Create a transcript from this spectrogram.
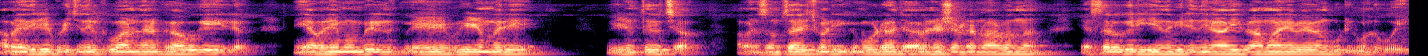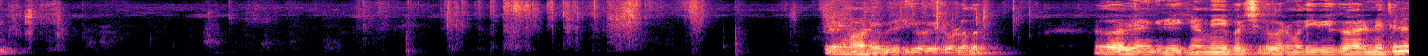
അവനെതിരെ പിടിച്ചു നിൽക്കുവാൻ നിനക്കാവുകയില്ല നീ അവനെ മുമ്പിൽ വീഴും വരെ വീഴും. തീർച്ച. അവൻ സംസാരിച്ചു കൊണ്ടിരിക്കുമ്പോൾ രാജാവിന്റെ ഷണ്ടന്മാർ വന്ന് എസ്തറുകരിക്കുന്ന വിരുന്നിനായി കാമാനെ വേഗം കൂട്ടിക്കൊണ്ടുപോയി. ഇത്രയുമാണ് ഈ വീഡിയോയിലുള്ളത്. കഥാവി അനുഗ്രഹിക്കണമേ. പരിശുദ്ധ പരമതി വികാരുണ്യത്തിന്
